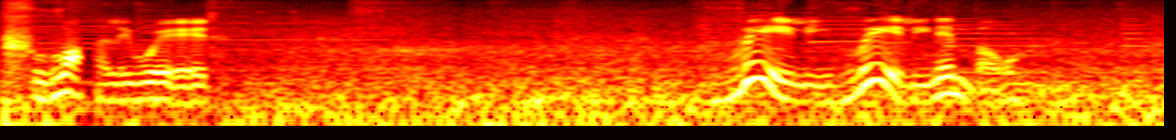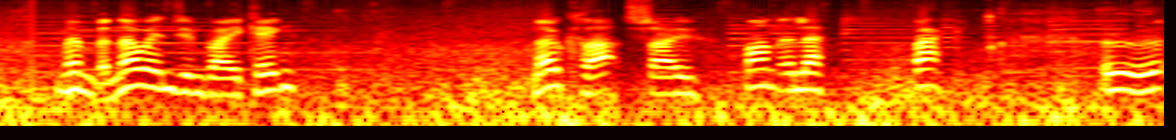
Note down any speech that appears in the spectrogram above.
properly weird really, really nimble. Remember, no engine braking, no clutch, so front and left, back, uh,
